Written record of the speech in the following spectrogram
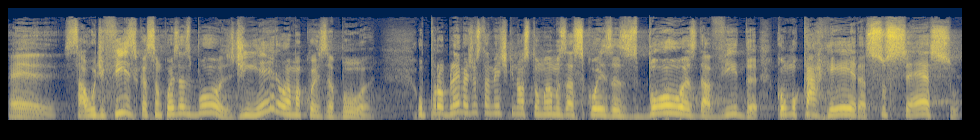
É, saúde física são coisas boas. Dinheiro é uma coisa boa. O problema é justamente que nós tomamos as coisas boas da vida, como carreira, sucesso,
